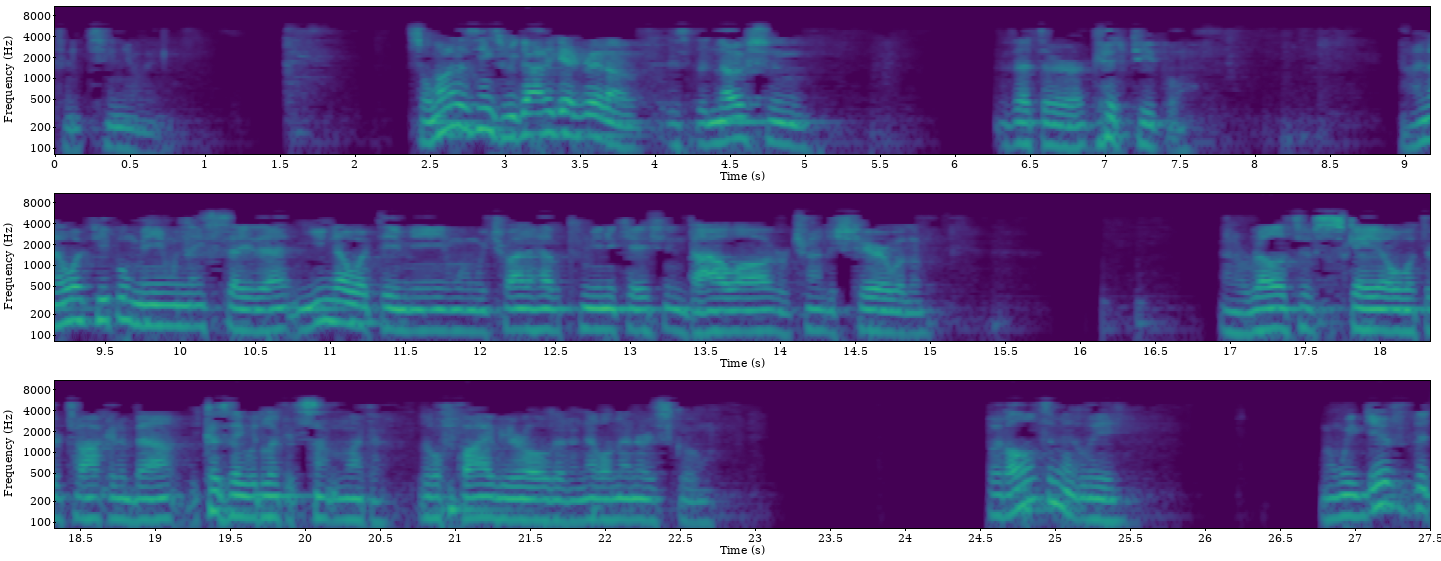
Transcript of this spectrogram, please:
continually. So one of the things we got to get rid of is the notion that there are good people. I know what people mean when they say that, and you know what they mean when we try to have a communication, dialogue, or trying to share with them on a relative scale what they're talking about, because they would look at something like a little five year old at an elementary school. But ultimately, when we give the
